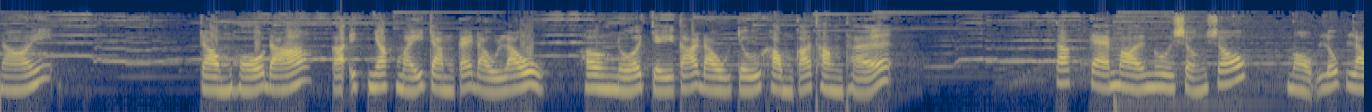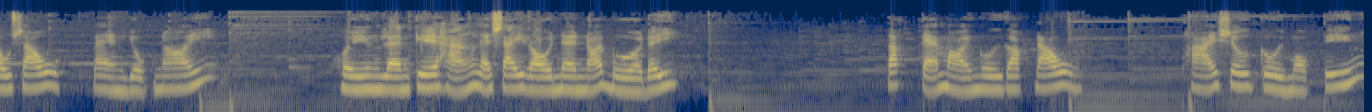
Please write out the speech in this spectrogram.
nói Trong hổ đó có ít nhất mấy trăm cái đầu lâu, hơn nữa chỉ có đầu chứ không có thân thể. Tất cả mọi người sửng sốt, một lúc lâu sau, bàn dục nói Huyền lệnh kia hẳn là say rồi nên nói bừa đi. Tất cả mọi người gật đầu. Thái sư cười một tiếng.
